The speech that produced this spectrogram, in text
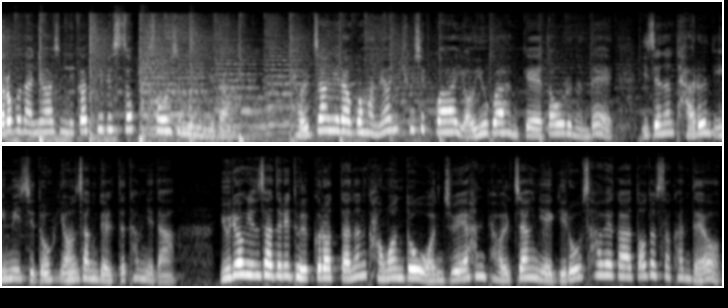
여러분 안녕하십니까? TV 속 서울신문입니다. 별장이라고 하면 휴식과 여유가 함께 떠오르는데 이제는 다른 이미지도 연상될 듯 합니다. 유력 인사들이 들끓었다는 강원도 원주의 한 별장 얘기로 사회가 떠들썩한데요.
